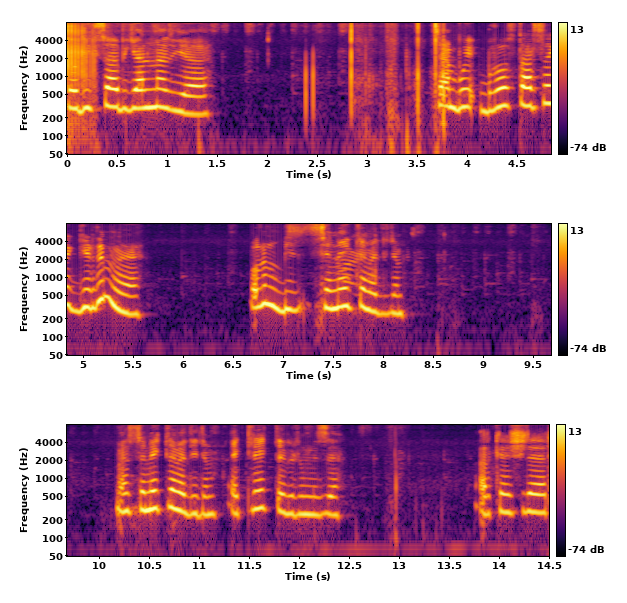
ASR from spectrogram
Sodix abi gelmez ya. Sen bu Brawl Stars'a girdin mi? Oğlum biz seni eklemediydim. Ben seni eklemediydim. Ekleyek de birbirimize. Arkadaşlar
